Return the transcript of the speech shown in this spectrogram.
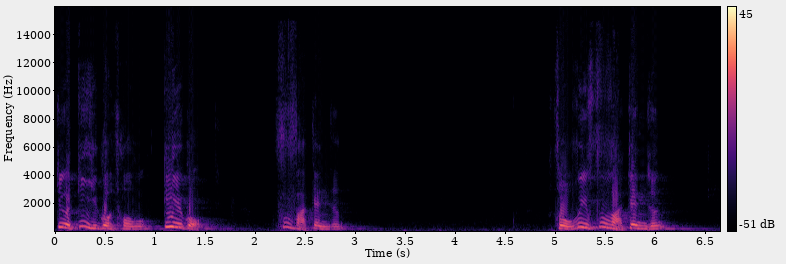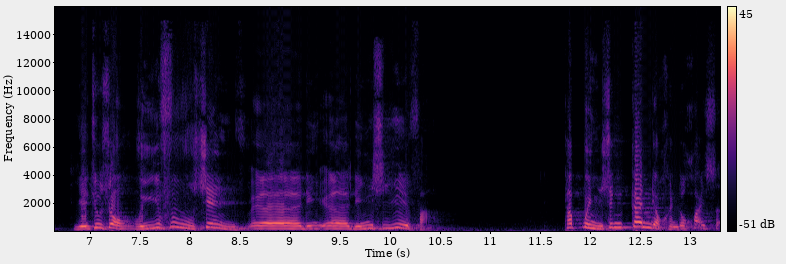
这个第一个错误。第二个，复法战争。所谓复法战争。也就是说，维护宪呃临呃临时约法，他本身干了很多坏事。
